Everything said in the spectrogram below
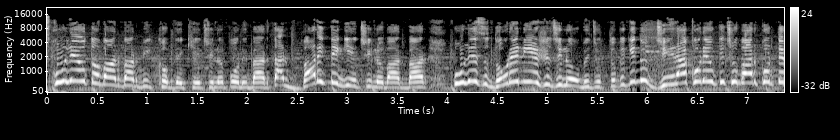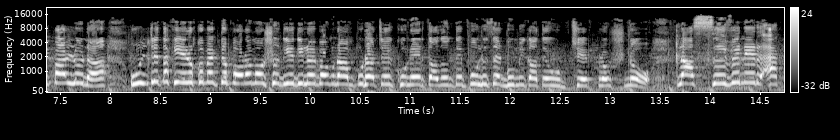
স্কুলেও তো বারবার বিক্ষোভ দেখিয়েছিল পরিবার। তার বাড়িতে গিয়েছিল বারবার। পুলিশ ধরে নিয়ে এসেছিল অভিযুক্তকে, কিন্তু জেরা করেও কিছু বার করতে পারল না। উল্টে তাকে এরকম একটা পরামর্শ দিয়ে দিল এবং রামপুরহাটে খুনের তদন্তে পুলিশের ভূমিকাতে উঠছে প্রশ্ন। ক্লাস সেভেনের এক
